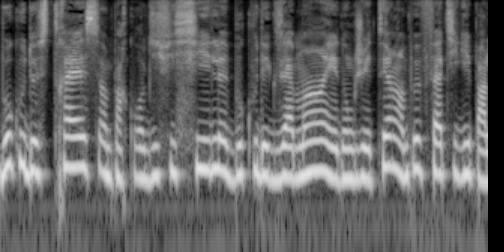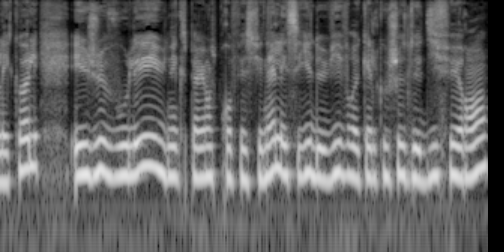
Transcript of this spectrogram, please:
beaucoup de stress, un parcours difficile, beaucoup d'examens, et donc j'étais un peu fatiguée par l'école, et je voulais une expérience professionnelle, essayer de vivre quelque chose de différent,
